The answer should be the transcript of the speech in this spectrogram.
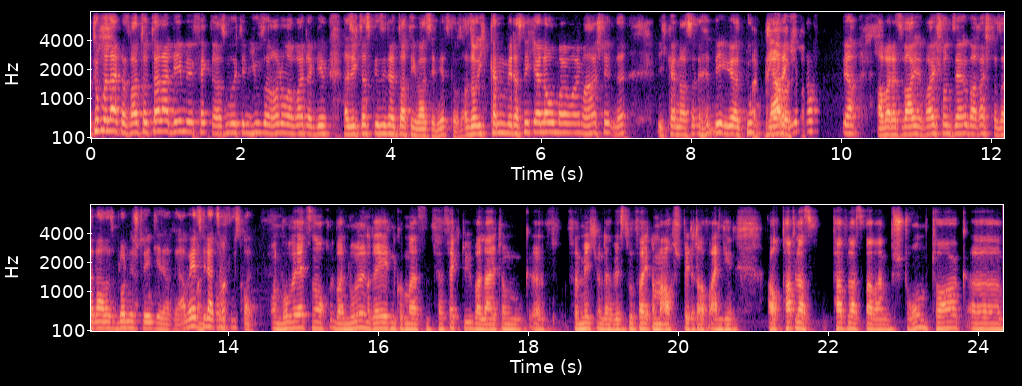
Tut mir leid, das war ein totaler Nebeneffekt. Das muss ich den Usern auch nochmal weitergeben. Als ich das gesehen habe, dachte ich, was ist denn jetzt los? Also, ich kann mir das nicht erlauben bei meinem Haarschnitt. Ne? Ich kann das. Nee, ja, du gerade eben noch. Ja, aber das war, war ich schon sehr überrascht, dass er da das blonde Strähnchen hatte. Aber jetzt und, wieder zum Fußball. Und wo wir jetzt noch über Nullen reden, guck mal, das ist eine perfekte Überleitung äh, für mich und da wirst du vielleicht nochmal auch später darauf eingehen. Auch Pavlas, Pavlas war beim Stromtalk äh,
